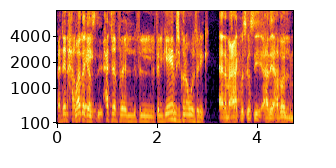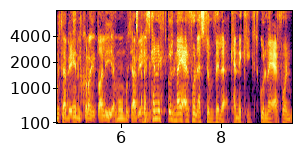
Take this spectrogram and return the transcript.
بعدين وهذا إيه، قصدي. حتى في ال في, ال في ال games يكون أول فريق. أنا معاك بس قصدي هذه هذول متابعين الكرة الإيطالية مو متابعين. بس كأنك تقول ما يعرفون أستون فيلا كأنك تقول ما يعرفون.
